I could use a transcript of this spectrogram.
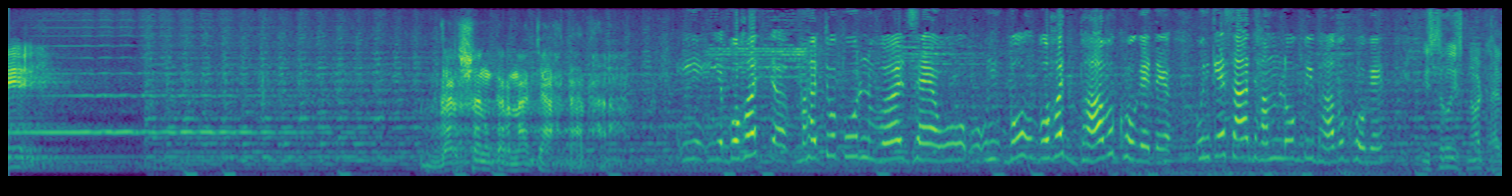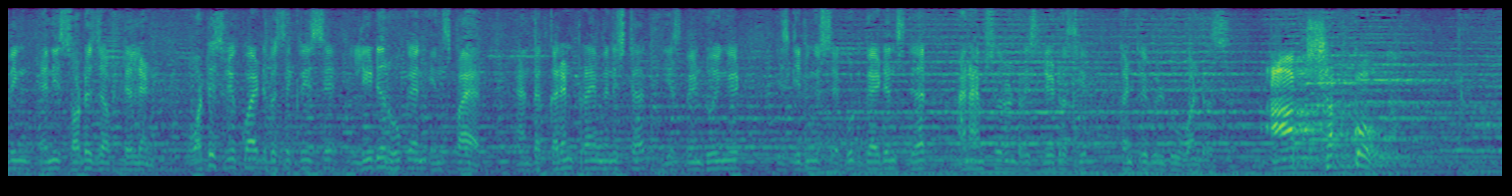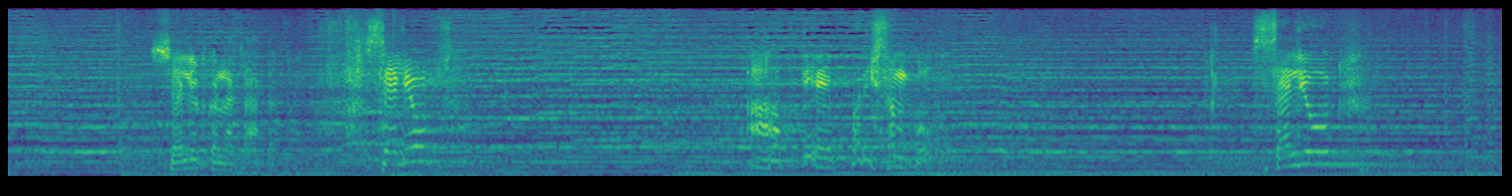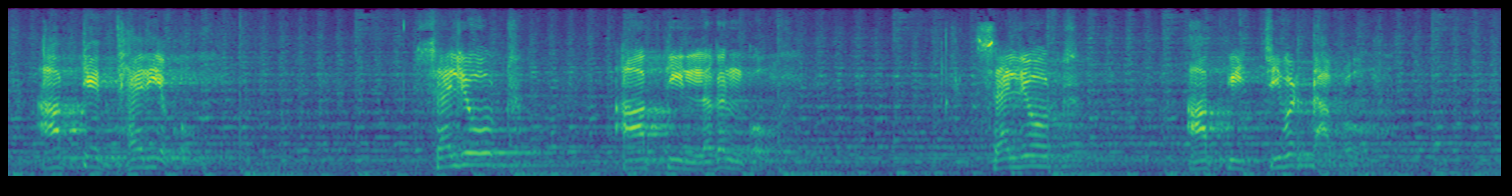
दर्शन करना चाहता था ये बहुत महत्वपूर्ण words है वो वो बहुत भावुक हो गए थे। उनके साथ हम लोग भी भावुक हो गए। ISRO is not having any shortage of talent what is required basically say leader who can inspire and the current prime minister is been doing it is giving us a good guidance there and I am sure under his leadership country will do wonders आप सबको salute करना चाहता हूँ। Salute आपके परिश्रम को। Salute आपके धैर्य को। सैल्यूट आपकी लगन को। सैल्यूट आपकी जीवटता को।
